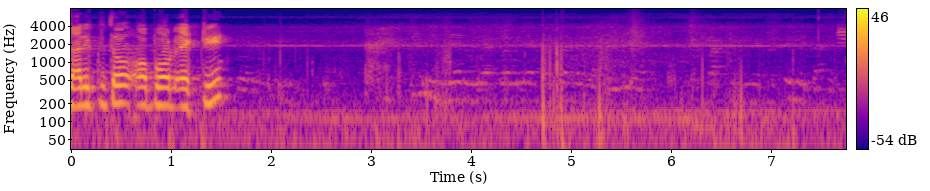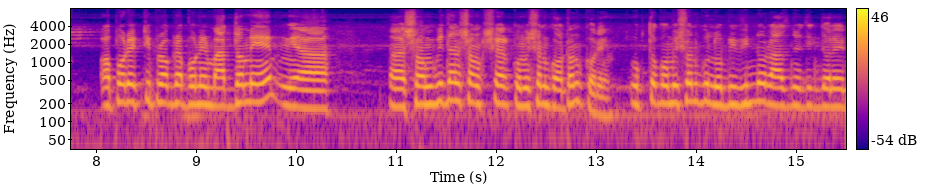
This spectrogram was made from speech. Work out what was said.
জারিকৃত অপর একটি অপর একটি প্রজ্ঞাপনের মাধ্যমে সংবিধান সংস্কার কমিশন গঠন করে। উক্ত কমিশনগুলো বিভিন্ন রাজনৈতিক দলের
